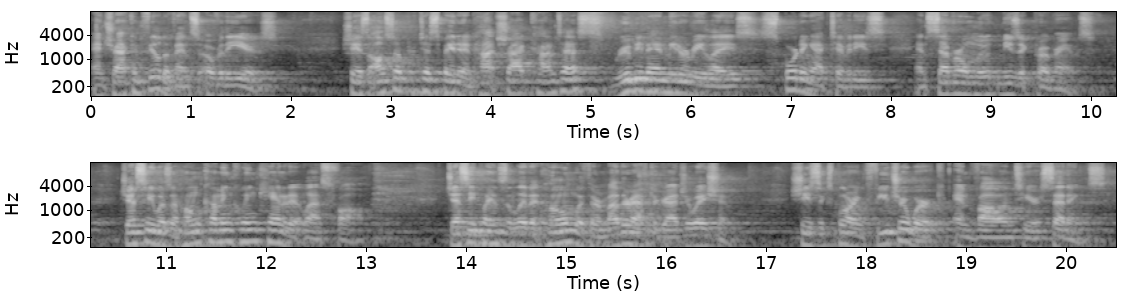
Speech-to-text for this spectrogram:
and track and field events over the years. She has also participated in hot shot contests, Ruby Van Meter relays, sporting activities, and several mu- music programs. Jessie was a homecoming queen candidate last fall. Jessie plans to live at home with her mother after graduation. She's exploring future work and volunteer settings.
